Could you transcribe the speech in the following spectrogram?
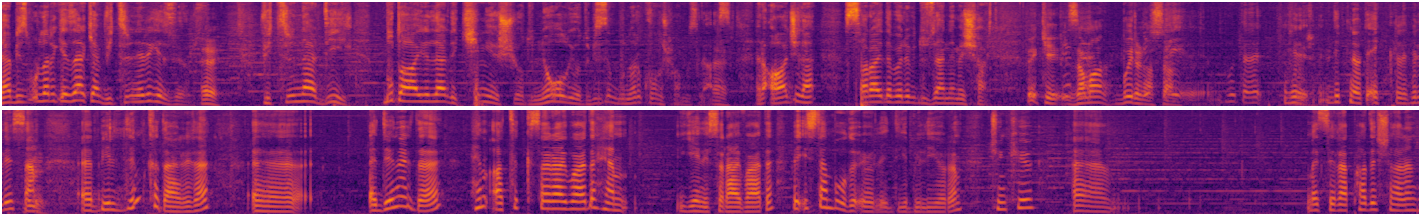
Yani biz buraları gezerken vitrinleri geziyoruz. Evet. Vitrinler değil. Bu dairelerde kim yaşıyordu, ne oluyordu? Bizim bunları konuşmamız lazım. Evet. Yani acilen sarayda böyle bir düzenleme şart. Peki zaman buyurun Bir Aslan. şey, burada bir dipnot ekleyebilirsem e, bildiğim kadarıyla e, Edirne'de hem Atık Saray vardı hem Yeni Saray vardı ve İstanbul'da öyle diye biliyorum. Çünkü e, mesela padişahın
